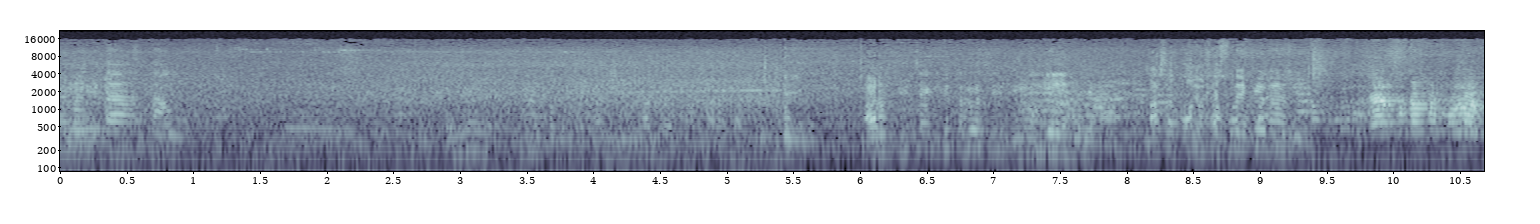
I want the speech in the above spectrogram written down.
memang kita tahu. Ini ini pendidikan lingkungan buat masyarakat. Harus dicek terus ini. Masuk ono TV Mas. Dan penutup mulut.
